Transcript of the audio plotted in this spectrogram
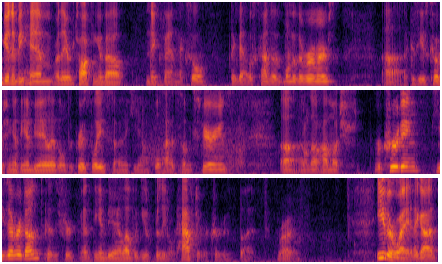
going to be him or they were talking about Nick Van Exel. I think that was kind of one of the rumors. Because he was coaching at the NBA level, the Grizzlies. So I think he will had some experience. Uh, I don't know how much recruiting he's ever done. Because if you're at the NBA level, you really don't have to recruit. But Right. either way, they got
